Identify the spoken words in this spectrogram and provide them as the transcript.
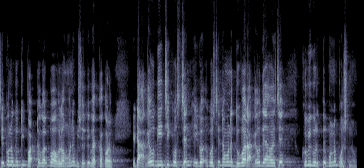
যে কোনো দুটি পাঠ্যগল্প অবলম্বনে বিষয়টি ব্যাখ্যা করো। এটা আগেও দিয়েছি কোশ্চেন এই কোশ্চেনটা মানে দুবার আগেও দেওয়া হয়েছে। খুবই গুরুত্বপূর্ণ প্রশ্ন।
